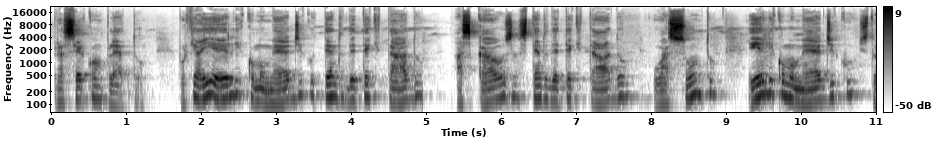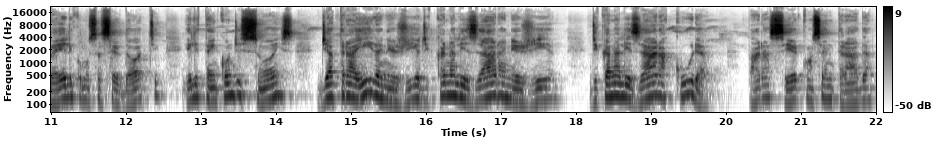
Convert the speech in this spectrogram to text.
para ser completo. Porque aí ele, como médico, tendo detectado as causas, tendo detectado o assunto, ele, como médico, isto é, ele, como sacerdote, ele tem condições de atrair a energia, de canalizar a energia, de canalizar a cura para ser concentrada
